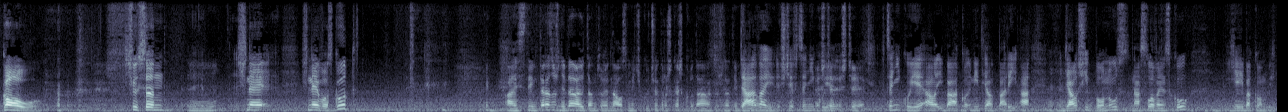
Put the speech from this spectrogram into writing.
go. Schussen, Mhm. Schnee, Schnee was good. Aj s tým, teraz už nedávajú tam tú 1.8, čo je troška škoda. Akože za tým Dávaj, motorom- ešte v ceníku ešte, je. ešte je. V ceníku je, ale iba ako Initial Pari a Mhm. ďalší bonus na Slovensku je iba kombík.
